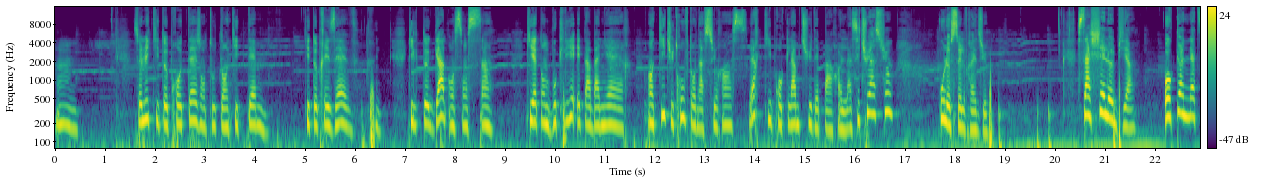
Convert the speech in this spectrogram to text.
Hmm. Celui qui te protège en tout temps, qui t'aime, qui te préserve, qu'il te garde en son sein, qui est ton bouclier et ta bannière, en qui tu trouves ton assurance, vers qui proclames-tu des paroles, la situation ou le seul vrai Dieu? Sachez-le bien, aucun être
